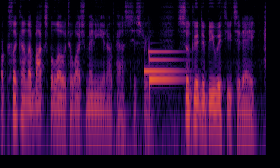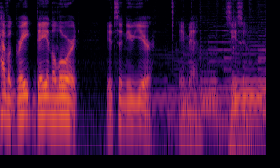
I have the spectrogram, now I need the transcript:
or click on the box below to watch many in our past history. So good to be with you today. Have a great day in the Lord. It's a new year. Amen. See you soon.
